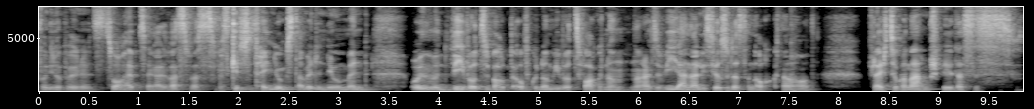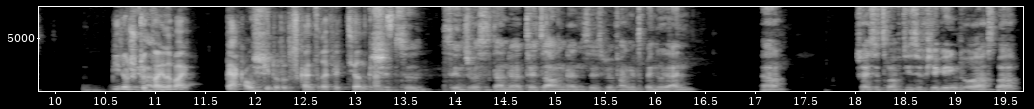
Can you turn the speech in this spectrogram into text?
von Niederpölnitz zur Halbzeit. Also was, was, was gibst du deinen Jungs damit in dem Moment? Und, und wie wird es überhaupt aufgenommen, wie wird es wahrgenommen? Ne? Also wie analysierst du das dann auch knallhart? Vielleicht sogar nach dem Spiel, dass es wieder ein Stück Ja. weiter bei- bergauf geht oder das Ganze reflektieren ich kannst. schätze, das Einzige, was du da in der Halbzeit sagen kannst, ist, wir fangen jetzt bei Null an. Ja. Scheiß jetzt mal auf diese vier Gegentore erstmal.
